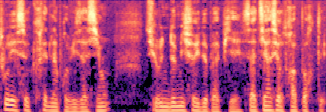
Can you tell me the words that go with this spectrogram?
tous les secrets de l'improvisation sur une demi-feuille de papier. Ça tient sur trois portées.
